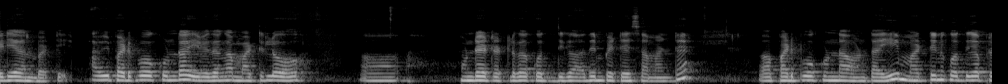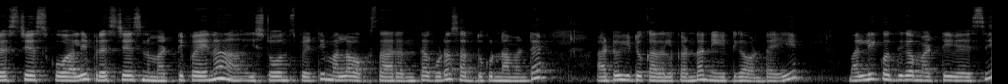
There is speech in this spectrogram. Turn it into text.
ఐడియాని బట్టి. అవి పడిపోకుండా ఈ విధంగా మట్టిలో ఉండేటట్లుగా కొద్దిగా అదిం పెట్టేశామంటే పడిపోకుండా ఉంటాయి. మట్టిని కొద్దిగా ప్రెస్ చేసుకోవాలి. ప్రెస్ చేసిన మట్టి పైన ఈ స్టోన్స్ పెట్టి మళ్ళీ ఒకసారి అంతా కూడా సర్దుకున్నామంటే అటు ఇటు కదలకుండా నీట్గా ఉంటాయి. మళ్ళీ కొద్దిగా మట్టి వేసి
